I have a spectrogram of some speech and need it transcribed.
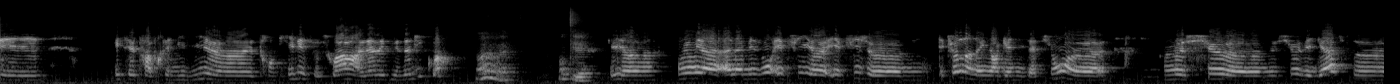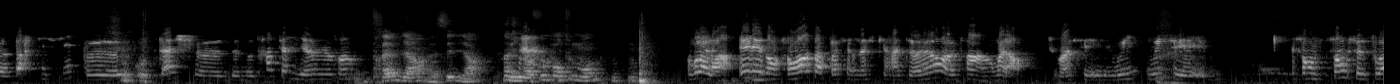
et, et cet après-midi tranquille et ce soir aller avec mes amis quoi. Ouais, ouais. Ok. Et, euh, oui, oui, à, à la maison. Et puis, euh, et puis, je, et puis, on en a une organisation. euh, monsieur, euh, monsieur Vegas euh, participe euh, aux tâches de notre intérieur. Très bien, bah, c'est bien. Il en faut pour tout le monde. Voilà. Et les enfants, ça passe un aspirateur. Enfin, voilà. Tu vois, c'est, oui, oui, c'est, sans, sans que ce soit,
